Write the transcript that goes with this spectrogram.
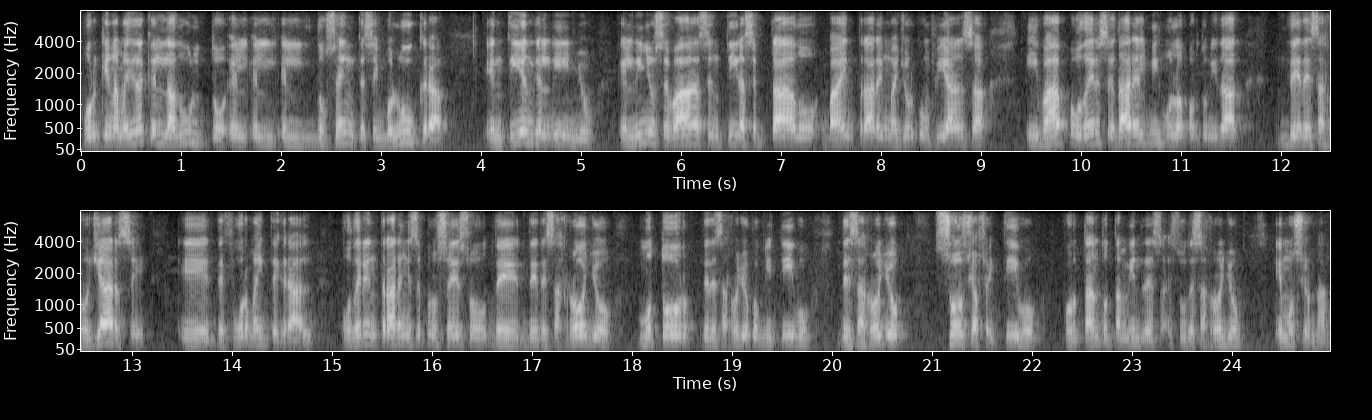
porque en la medida que el adulto, el, el docente se involucra, entiende al niño, el niño se va a sentir aceptado, va a entrar en mayor confianza y va a poderse dar él mismo la oportunidad de desarrollarse eh, de forma integral, poder entrar en ese proceso de, desarrollo motor, de desarrollo cognitivo, de desarrollo socioafectivo, por tanto también de su desarrollo emocional.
